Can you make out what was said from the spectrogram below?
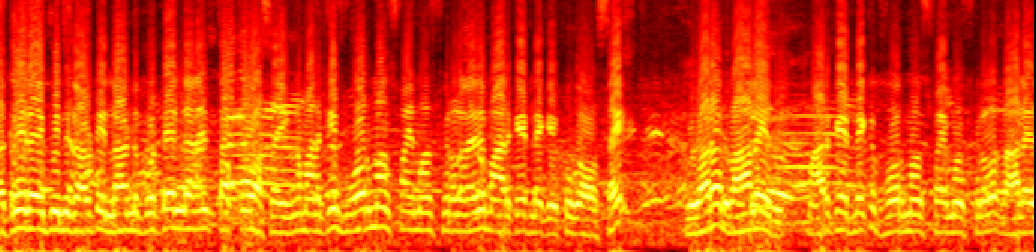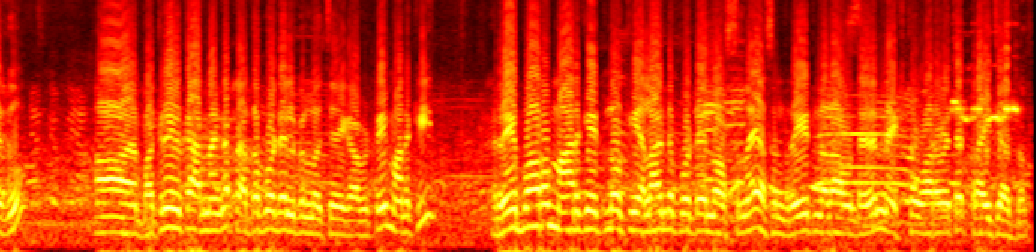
బక్రీద్ అయిపోయింది కాబట్టి ఇలాంటి పొట్టేళ్ళు అనేది తక్కువ వస్తాయి. ఇంకా మనకి ఫోర్ మంత్స్ ఫైవ్ మంత్స్ పిల్లలు అనేది మార్కెట్లోకి ఎక్కువగా వస్తాయి. ఈ వారం రాలేదు మార్కెట్లోకి ఫోర్ మంత్స్ ఫైవ్ మంత్స్ పిల్లలు రాలేదు. బక్రీద్ కారణంగా పెద్ద పొట్టేలు పిల్లలు వచ్చాయి కాబట్టి మనకి రేపు వారం మార్కెట్లోకి ఎలాంటి పొట్టేళ్ళు వస్తున్నాయి అసలు రేట్లు ఎలా ఉంటాయని నెక్స్ట్ వారం అయితే ట్రై చేద్దాం.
